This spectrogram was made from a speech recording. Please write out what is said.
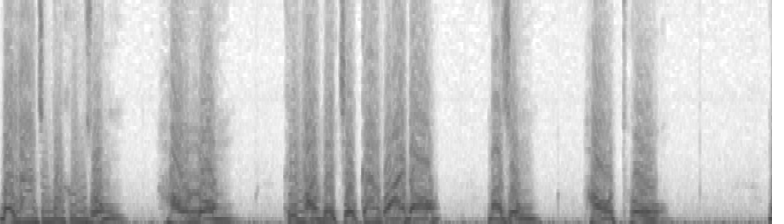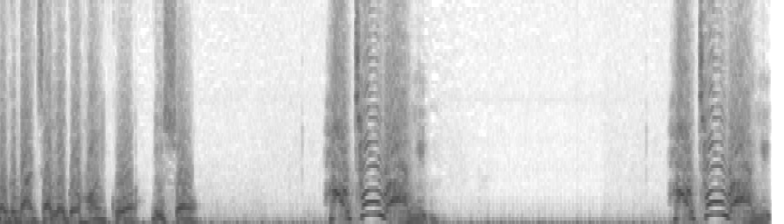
Vậy là chúng ta không dùng how long khi hỏi về chiều cao của ai đó mà dùng how tall. Mời các bạn trả lời câu hỏi của Michelle. How tall are you? How tall are you?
